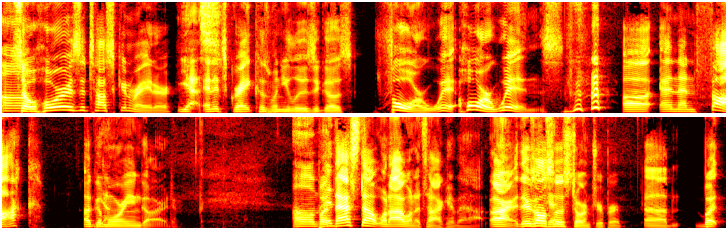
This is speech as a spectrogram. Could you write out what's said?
um, so Hoar is a Tusken Raider. Yes. and it's great because when you lose, it goes Thor. Wi- Hoar wins, uh, and then Thok, a Gamorrean guard. Um, But and- that's not what I want to talk about. All right, there's also a stormtrooper. Um, but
